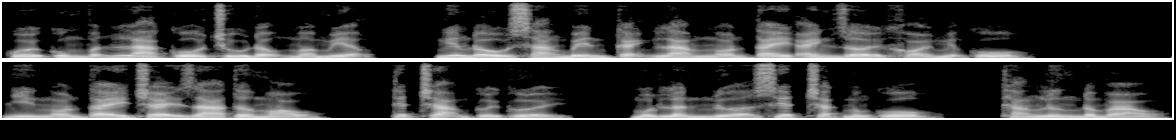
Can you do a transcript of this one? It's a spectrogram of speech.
Cuối cùng vẫn là cô chủ động mở miệng, nghiêng đầu sang bên cạnh làm ngón tay anh rời khỏi miệng cô. Nhìn ngón tay chảy ra tơ máu, tiết chạm cười cười, một lần nữa siết chặt mông cô, thẳng lưng đâm vào,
